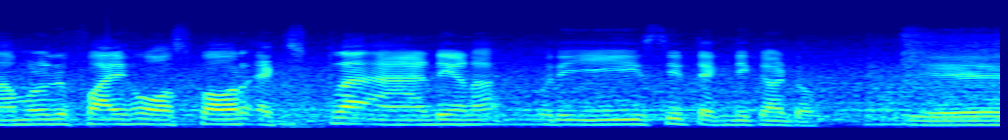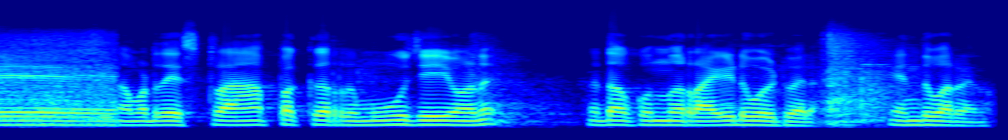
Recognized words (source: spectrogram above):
നമ്മളൊരു five horse power extra add ചെയ്യണ ഒരു ഈസി ടെക്നിക്കാണ് കേട്ടോ ഏ നമ്മുടെ സ്ട്രാപ്പൊക്കെ റിമൂവ് ചെയ്യുവാണ്. എന്നിട്ട് നമുക്കൊന്ന് റൈഡ് പോയിട്ട് വരാം. എന്ത് പറയുന്നു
